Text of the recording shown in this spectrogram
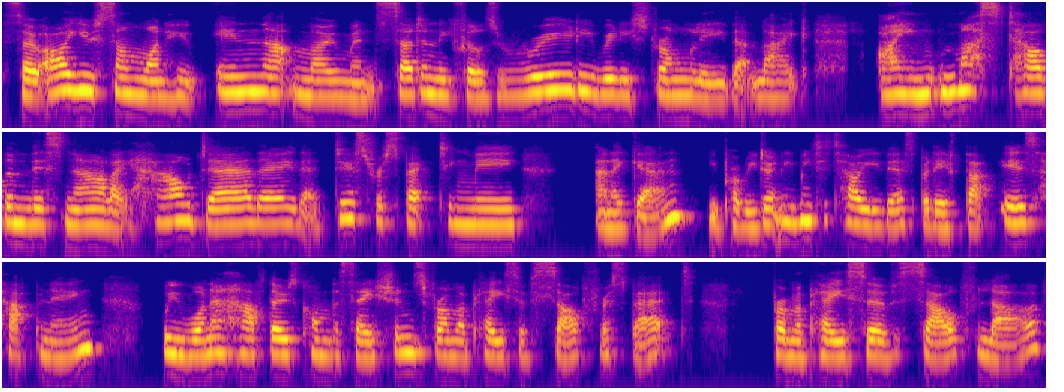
So, are you someone who, in that moment, suddenly feels really, really strongly that, like, I must tell them this now? Like, how dare they? They're disrespecting me. And again, you probably don't need me to tell you this, but if that is happening, we want to have those conversations from a place of self respect, from a place of self love.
